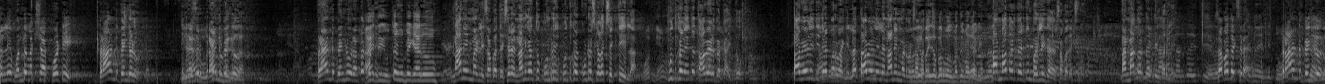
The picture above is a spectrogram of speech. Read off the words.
ಅಲ್ಲಿ ಒಂದು ಲಕ್ಷ ಕೋಟಿ ಬ್ರಾಂಡ್ ಬೆಂಗಳೂರು. ಇದ್ರ ಹೆಸರು ಬ್ರಾಂಡ್ ಬೆಂಗಳೂರು. ಬ್ರಾಂಡ್ ಬೆಂಗಳೂರು ಅಂತ ಉತ್ತರ ಹೋಗ್ಬೇಕು ಯಾರು? ನಾನೇನ್ ಮಾಡ್ಲಿ ಸಭಾಧ್ಯಕ್ಷರೇ? ನನಗಂತೂ ಕುಂಡ್ರಿ ಕುಂತ್ಕೊ ಕುಂಡ್ರಿಸ್ಕೊಳಕ್ ಶಕ್ತಿ ಇಲ್ಲ. ಕುಂತ್ಕೊಳ್ಳಿ ಅಂತ ತಾವ್ ಹೇಳ್ಬೇಕಾಯ್ತು. ತಾವ್ ಹೇಳಿದ್ರೆ ಪರವಾಗಿಲ್ಲ. ತಾವ್ ಹೇಳಿಲ್ಲ ನಾನೇನ್ ಮಾಡ್ಬೇಕು ಸಭಾಧ್ಯಕ್ಷರೇ? ಬರ್ಬೋದು ಮತ್ತೆ ಮಾತಾಡಿ. ನಾನ್ ಮಾತಾಡ್ತಾ ಇರ್ತೀನಿ ಬರ್ಲಿ ದ- ಸಭಾಧ್ಯಕ್ಷರೇ. ನಾನ್ ಮಾತಾಡ್ತಾ ಇರ್ತೀನಿ ಬರ್ಲಿ. ಸಭಾಧ್ಯಕ್ಷರೇ ಬ್ರಾಂಡ್ ಬೆಂಗಳೂರು.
